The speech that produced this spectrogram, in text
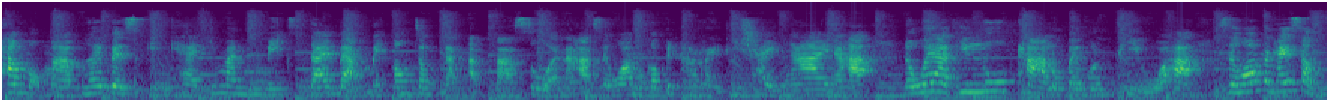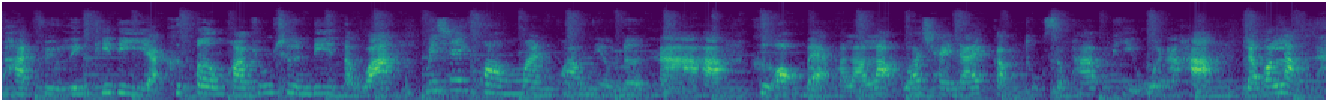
ทำออกมาเพื่อให้เป็นสกินแคร์ที่มันมิกซ์ได้แบบไม่ต้องจำกัดอัตราส่วนนะคะแสดงว่ามันก็เป็นอะไรที่ใช้ง่ายนะคะ แล้วเวลาที่ลูบทาลงไปบนผิวอะค่ะแสดงว่ามันให้สัมผัสฟีลลิ่งที่ดีอะคือเติมความชุ่มชื้นดี แต่ว่าไม่ใช่ความมันความเหนียวเนอะหนาค่ะ คือออกแบบมาแล้วล่ะว่าใช้ได้กับทุกสภาพผิวนะคะ แล้วก็หลังท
